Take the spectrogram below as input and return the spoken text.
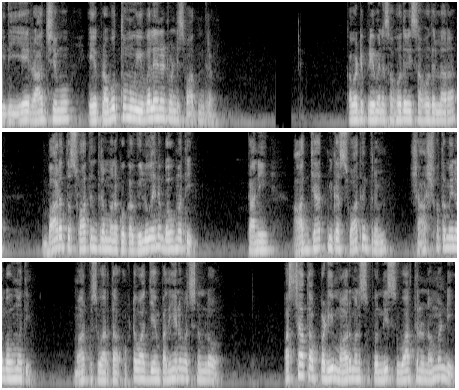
ఇది ఏ రాజ్యము ఏ ప్రభుత్వము ఇవ్వలేనటువంటి స్వాతంత్రం. కాబట్టి ప్రియమైన సహోదరి సహోదరులారా భారత స్వాతంత్రం మనకు ఒక విలువైన బహుమతి. కానీ ఆధ్యాత్మిక స్వాతంత్రం శాశ్వతమైన బహుమతి. మార్కు సువార్త ఒకటవ అధ్యాయం పదిహేను వచనంలో పశ్చాత్తాపడి మారు మనసు పొంది సువార్తను నమ్మండి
